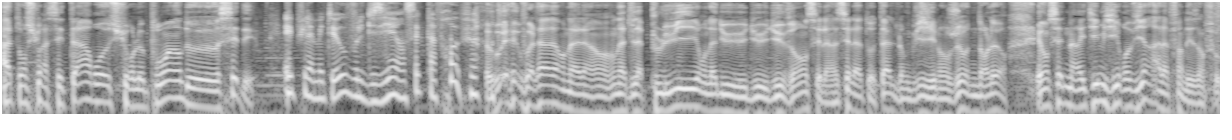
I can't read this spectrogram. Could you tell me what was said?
Attention à cet arbre sur le point de céder. Et puis la météo, vous le disiez, hein, c'est affreux. oui, voilà, on a on a de la pluie, on a du du, du vent, c'est la c'est la totale. Donc vigilance jaune dans l'heure. Et en Seine-Maritime, j'y reviens à la fin des infos.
